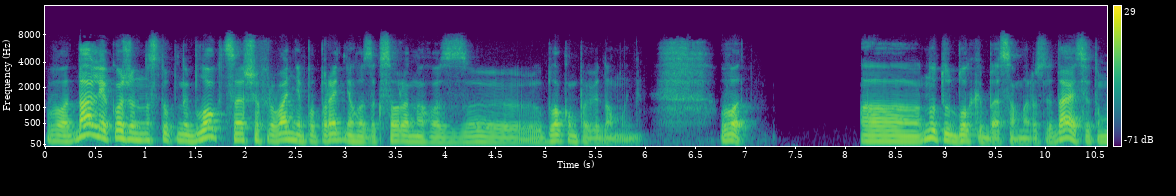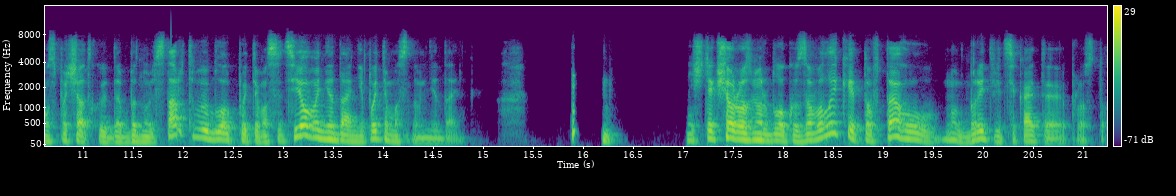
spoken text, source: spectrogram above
От. Далі кожен наступний блок це шифрування попереднього заксореного з е, блоком повідомлення. От. Ну, Тут блоки B саме розглядаються, тому спочатку йде B0 стартовий блок, потім асоційовані дані, потім основні дані. Значить, Якщо розмір блоку завеликий, то в тегу ну, беріть, відсікайте просто,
